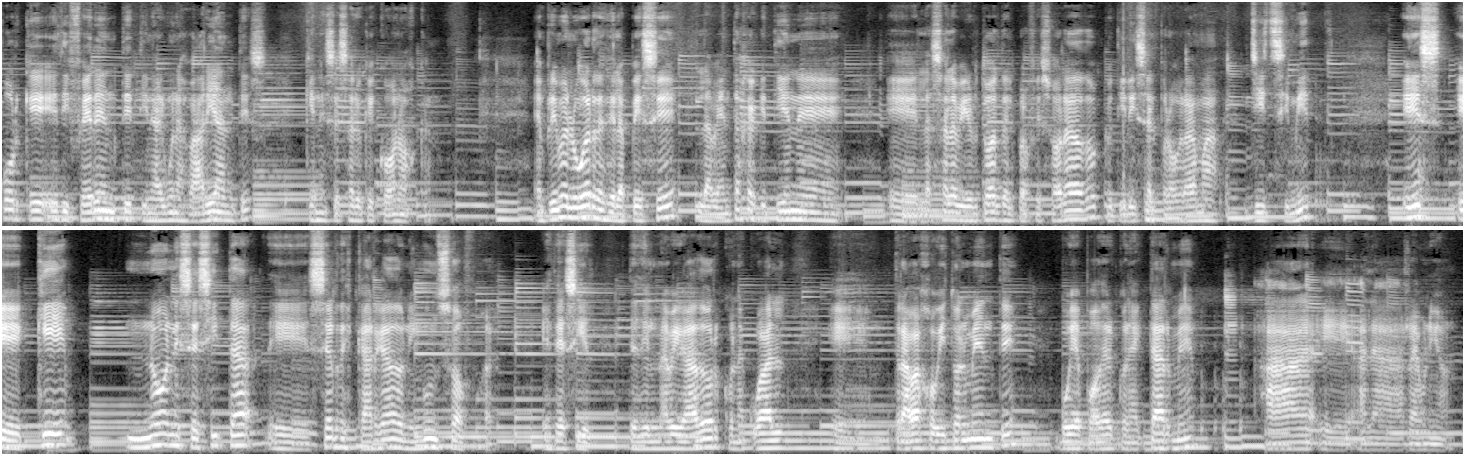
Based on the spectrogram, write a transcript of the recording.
Porque es diferente, tiene algunas variantes que es necesario que conozcan. En primer lugar, desde la PC, la ventaja que tiene eh, la sala virtual del profesorado, que utiliza el programa Jitsi Meet, es eh, que no necesita ser descargado ningún software. Es decir, desde el navegador con la cual trabajo habitualmente, voy a poder conectarme a, eh, la reunión.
